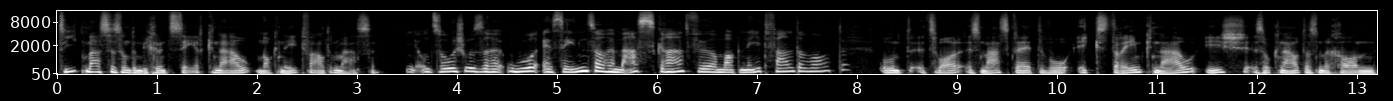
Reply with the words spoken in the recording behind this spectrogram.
Zeit messen, sondern wir können sehr genau Magnetfelder messen. Und so ist aus einer Uhr ein Sensor, ein Messgerät für Magnetfelder geworden? Und zwar ein Messgerät, das extrem genau ist, so genau, dass man kann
